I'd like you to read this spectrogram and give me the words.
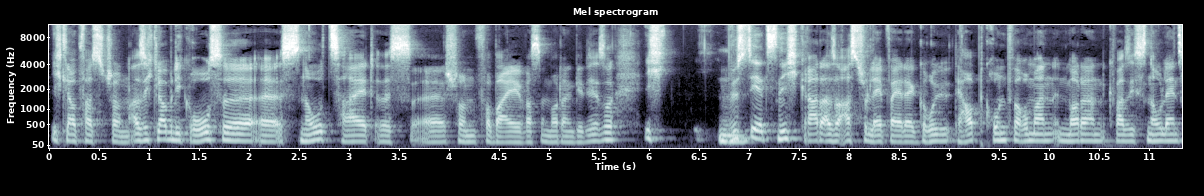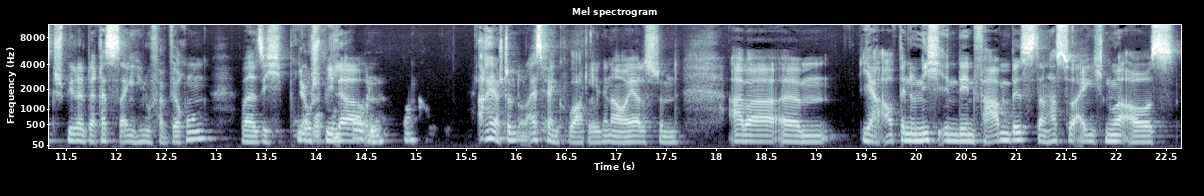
Ich glaube fast schon. Also ich glaube, die große äh, Snow-Zeit ist äh, schon vorbei, was in Modern geht. Also ich mhm. wüsste jetzt nicht gerade, also Astrolabe war ja der, der, Hauptgrund, warum man in Modern quasi Snowlands gespielt hat. Der Rest ist eigentlich nur Verwirrung, weil sich pro ja, Spieler und, und, Ach ja, stimmt, und Icefang Quartal, genau, ja, das stimmt. Aber ähm, ja, auch wenn du nicht in den Farben bist, dann hast du eigentlich nur aus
